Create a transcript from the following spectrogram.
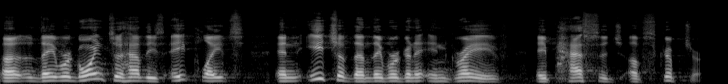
uh, they were going to have these eight plates, and each of them they were going to engrave a passage of Scripture.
